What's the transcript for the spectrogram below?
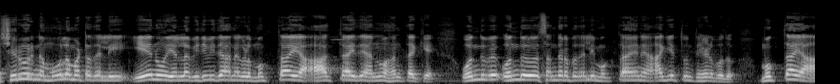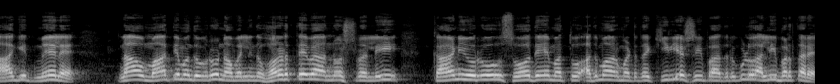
ಶಿರೂರಿನ ಮೂಲ ಮಟ್ಟದಲ್ಲಿ ಏನು ಎಲ್ಲ ವಿಧಿವಿಧಾನಗಳು ಮುಕ್ತಾಯ ಆಗ್ತಾ ಇದೆ ಅನ್ನುವ ಹಂತಕ್ಕೆ ಒಂದು ಒಂದು ಸಂದರ್ಭದಲ್ಲಿ ಮುಕ್ತಾಯನೇ ಆಗಿತ್ತು ಅಂತ ಹೇಳ್ಬೋದು. ಮುಕ್ತಾಯ ಆಗಿದ ಮೇಲೆ ನಾವು ಮಾಧ್ಯಮದವರು ನಾವು ಅಲ್ಲಿಂದ ಹೊರಡ್ತೇವೆ ಅನ್ನೋಷ್ಟರಲ್ಲಿ ಕಾಣಿಯೂರು, ಸೋದೆ ಮತ್ತು ಅದಮಾರು ಮಠದ ಕಿರಿಯ ಶ್ರೀಪಾದರುಗಳು ಅಲ್ಲಿ ಬರ್ತಾರೆ.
